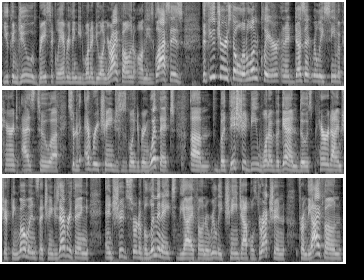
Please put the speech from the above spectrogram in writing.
You can do basically everything you'd want to do on your iPhone on these glasses. The future is still a little unclear, and it doesn't really seem apparent as to uh, sort of every change this is going to bring with it. Um, but this should be one of, again, those paradigm shifting moments that changes everything and should sort of eliminate the iPhone and really change Apple's direction from the iPhone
